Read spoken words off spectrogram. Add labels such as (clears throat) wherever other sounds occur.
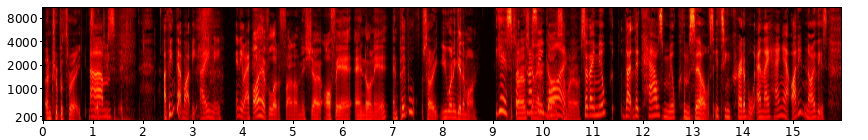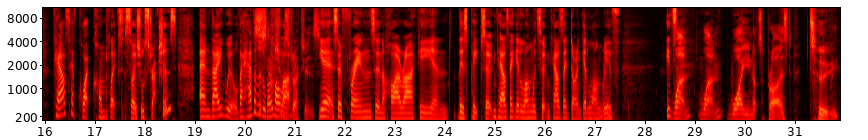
One triple three. Um. I think that might be Amy. Anyway, I have a lot of fun on this show, off air and on air. And people, sorry, you want to get them on? Yes, I but was can I see why? So they milk the, the cows milk themselves. It's incredible, and they hang out. I didn't know this. Cows have quite complex social structures, and they will. They have a little Social collar. structures. Yeah, so friends and a hierarchy, and there's peep. Certain cows they get along with, certain cows they don't get along with. It's One, one. Why are you not surprised? Two.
